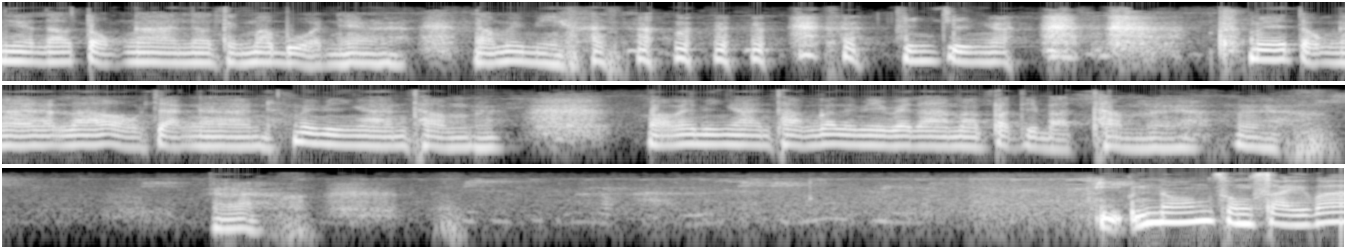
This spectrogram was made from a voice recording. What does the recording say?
เนี่ยเราตกงานเราถึงมาบวชเนี่ย เราไม่มีงานจริง ๆอะไม่ได้ตกงานลาออกจากงาน ไม่มีงานทำพอไม่มีงานทำก็เลยมีเวลามาปฏิบัติธรรมเลยนะ น้องสงสัยว่า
